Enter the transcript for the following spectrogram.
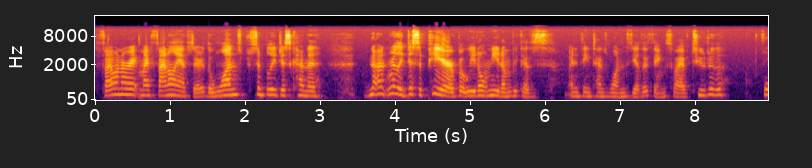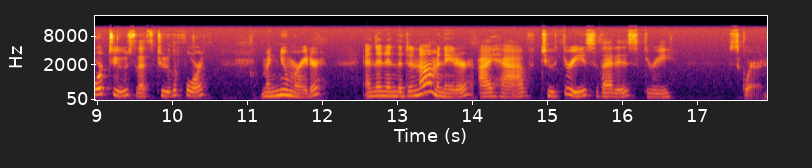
So if I want to write my final answer, the 1s simply just kind of not really disappear, but we don't need them because anything times 1 is the other thing. So I have 2 to the 4 2s, so that's 2 to the 4th, my numerator. And then in the denominator, I have 2 3s, so that is 3 squared.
